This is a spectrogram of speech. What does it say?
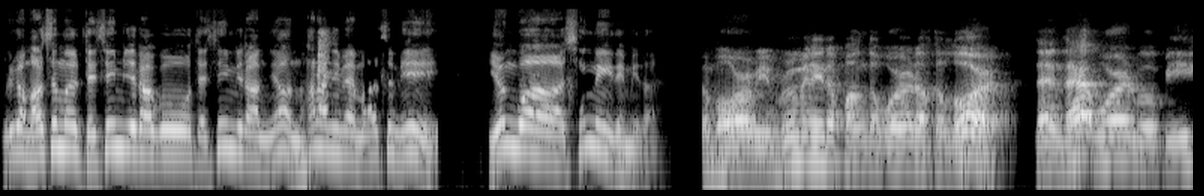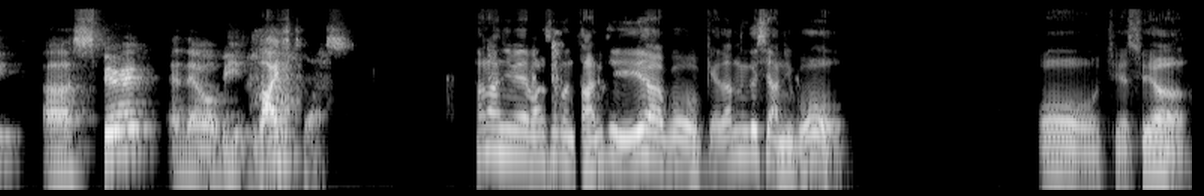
우리가 말씀을 대세임질하고 대세임질하면 하나님의 말씀이 영과 생명이 됩니다. The more we ruminate upon the word of the Lord, then that word will be uh, spirit and there will be life to us. 하나님의 말씀은 단지 이해하고 깨닫는 것이 아니고 오, 주였어요.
